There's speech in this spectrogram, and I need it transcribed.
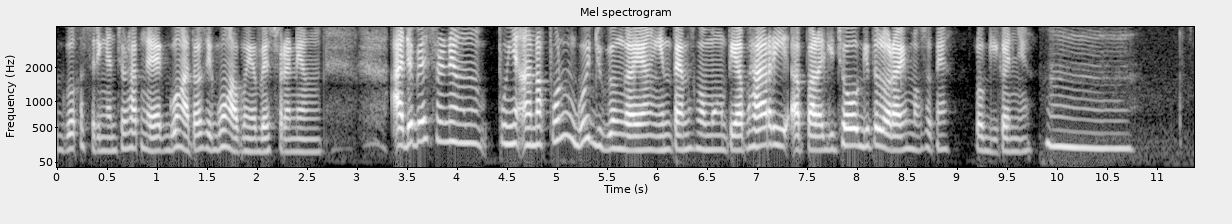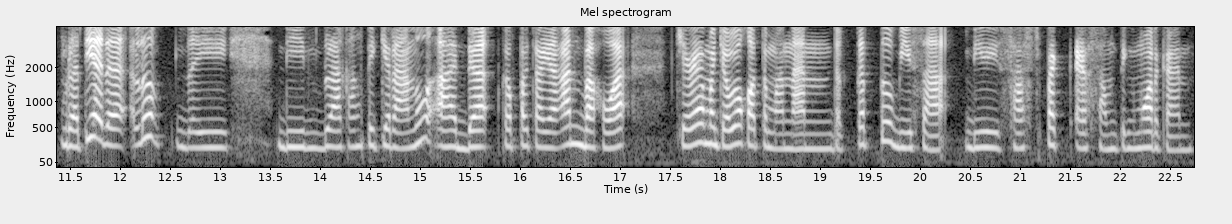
gue keseringan curhat gak ya gue nggak tahu sih gue nggak punya best friend yang ada best friend yang punya anak pun gue juga nggak yang intens ngomong tiap hari apalagi cowok gitu loh Rai maksudnya logikanya Hmm. Berarti ada lu di di belakang pikiran lu ada kepercayaan bahwa cewek sama cowok kalau temenan deket tuh bisa disuspek as something more kan.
